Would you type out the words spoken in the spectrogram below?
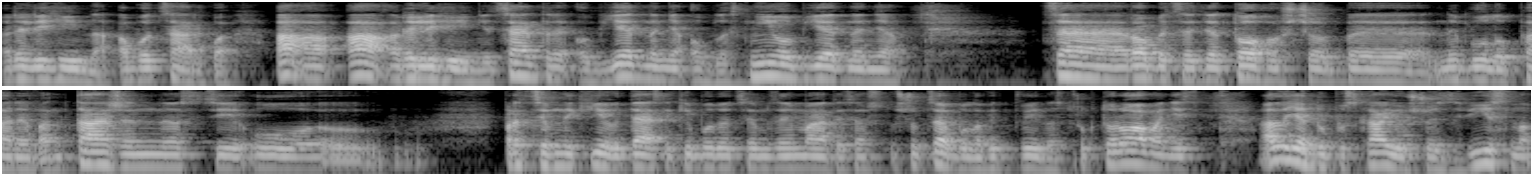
релігійна або церква, а, а, а релігійні центри, об'єднання, обласні об'єднання. Це робиться для того, щоб не було перевантаженості у працівників ДЕС, які будуть цим займатися, щоб це була відповідна структурованість. Але я допускаю, що звісно,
